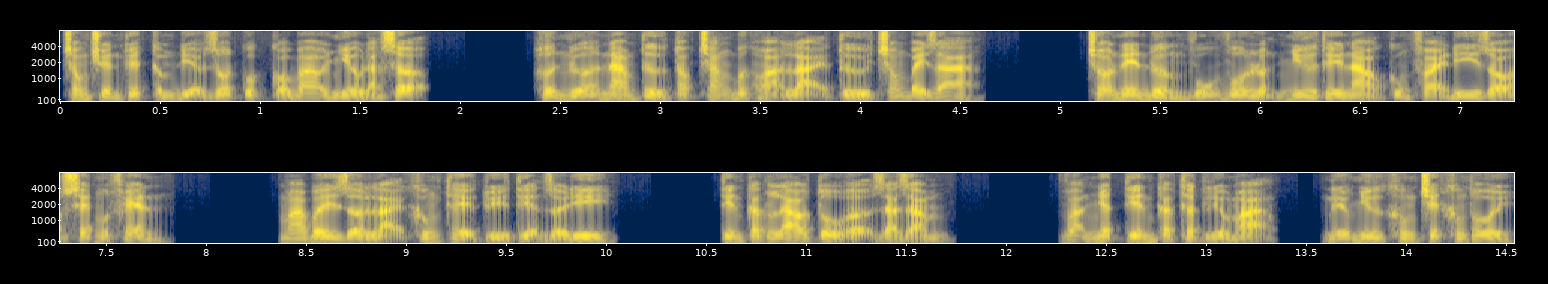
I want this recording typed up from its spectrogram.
trong truyền thuyết cấm địa rốt cuộc có bao nhiêu đáng sợ. Hơn nữa nam tử tóc trắng bức họa lại từ trong bay ra. Cho nên đường vũ vô luận như thế nào cũng phải đi dò xét một phen. Mà bây giờ lại không thể tùy tiện rời đi. Tiên các lao tổ ở ra dám vạn nhất tiên các thật liều mạng, nếu như không chết không thôi.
